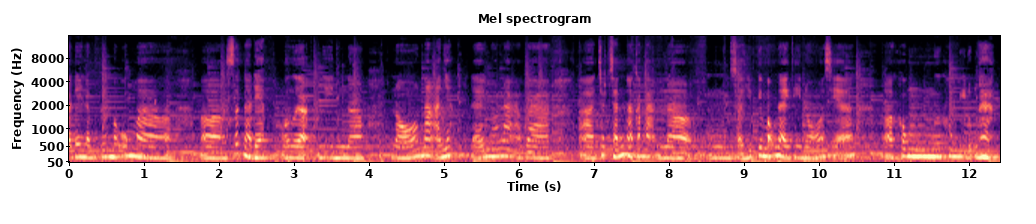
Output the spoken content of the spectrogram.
Uh, đây là một cái mẫu mà uh, rất là đẹp mọi người ạ. Nhìn uh, nó lạ nhé. Đấy nó lạ và uh, chắc chắn là các bạn uh, sở hữu cái mẫu này thì nó sẽ à, không không bị đụng hàng.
